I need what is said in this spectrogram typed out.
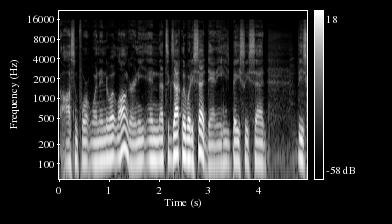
Ossenfort went into it longer, and he and that's exactly what he said, Dani. He basically said these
